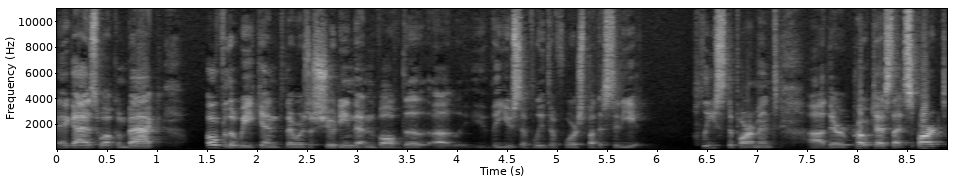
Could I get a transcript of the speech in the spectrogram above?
Hey guys, welcome back. Over the weekend, there was a shooting that involved the uh, the use of lethal force by the city police department. Uh, there were protests that sparked,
